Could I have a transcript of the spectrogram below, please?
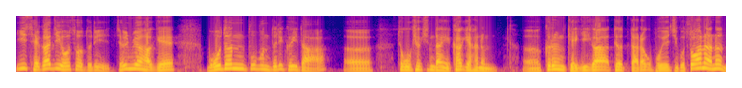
이 세 가지 요소들이 절묘하게 모든 부분들이 거의 다 어, 조국 혁신당에 가게 하는 어, 그런 계기가 되었다라고 보여지고 또 하나는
